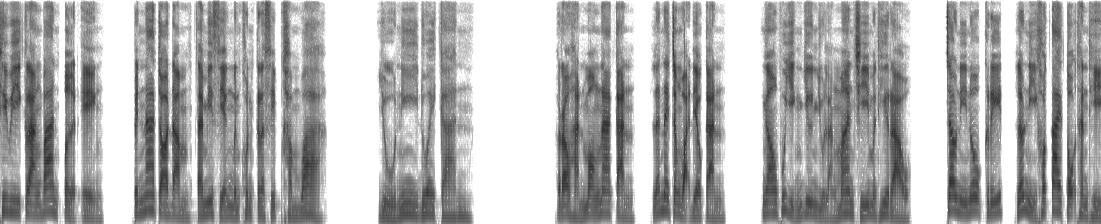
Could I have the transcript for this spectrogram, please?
ทีวีกลางบ้านเปิดเอง เป็นหน้าจอดำแต่มีเสียงเหมือนคนกระซิบคำว่า อยู่นี่ด้วยกัน เราหันมองหน้ากันและในจังหวะเดียวกัน เงาผู้หญิงยืนอยู่หลังม่านชี้มาที่เรา เจ้านีโน่กรีดแล้วหนีเข้าใต้โต๊ะทันที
